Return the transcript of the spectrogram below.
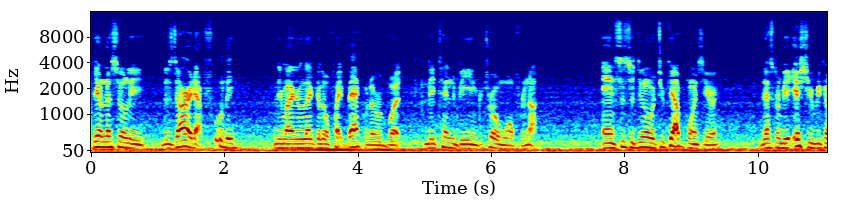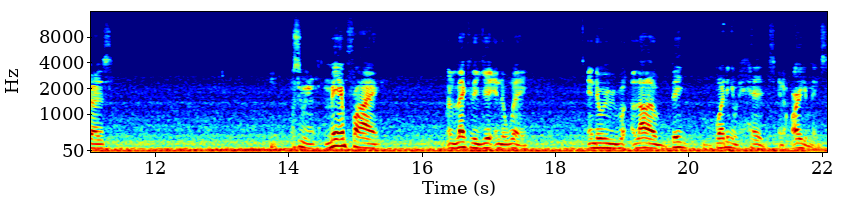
they don't necessarily desire that fully. They might like a little fight back, whatever, but they tend to be in control more often than not. And since you're dealing with two Capricorns here, that's going to be an issue because, excuse me, man pride will likely get in the way. And there will be a lot of big butting of heads and arguments.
